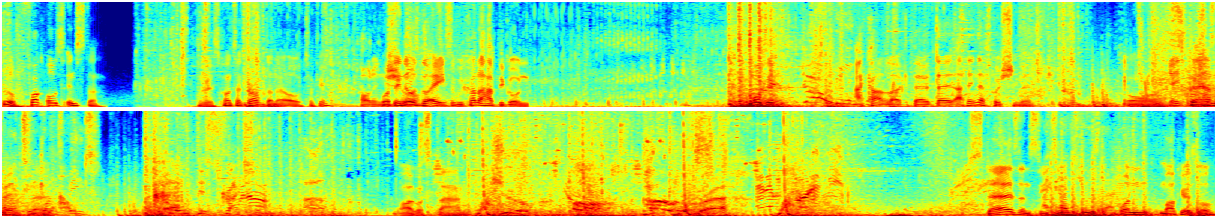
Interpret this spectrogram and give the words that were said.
Who the fuck ults Insta? Okay, let's contact up, then I ult, okay? Holding Well, they know short. it's not A, so we kind of have to go. n- Multi. I can't look. They're, they're, I think they're pushing mid. Or stairs and stairs. Out. No distraction. Oh, I got spam. Stairs and I CT. can't use that. One marker as well.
